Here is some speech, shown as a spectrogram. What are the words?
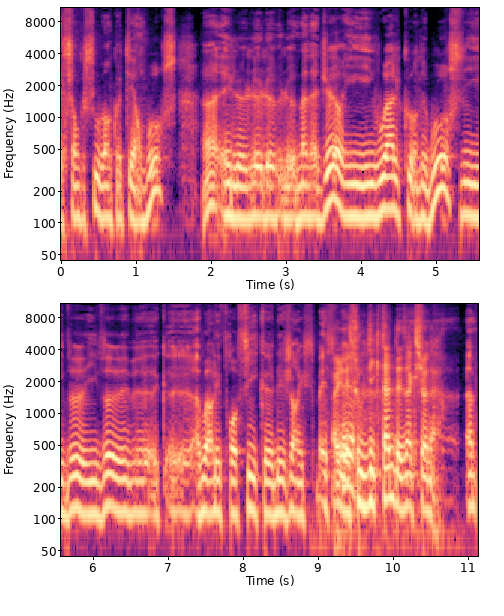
elles sont souvent cotées en bourse, hein, et le, le, le, manager, il voit le cours de bourse, il veut, il veut euh, avoir les profits que les gens espèrent. Il est sous le dictat des actionnaires. Un,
